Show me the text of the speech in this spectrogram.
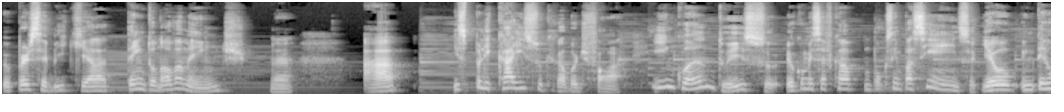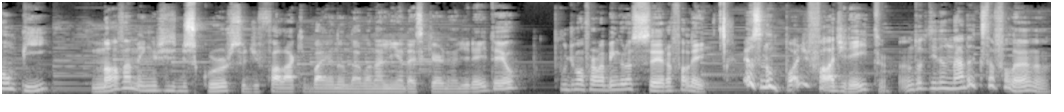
eu percebi que ela tentou novamente, né, a explicar isso que acabou de falar. E enquanto isso, eu comecei a ficar um pouco sem paciência. E eu interrompi novamente esse discurso de falar que baiano andava na linha da esquerda e na direita, e eu Tipo, de uma forma bem grosseira, falei: Meu, você não pode falar direito? Eu não tô entendendo nada que você tá falando.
